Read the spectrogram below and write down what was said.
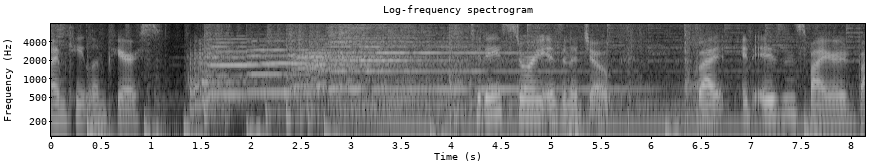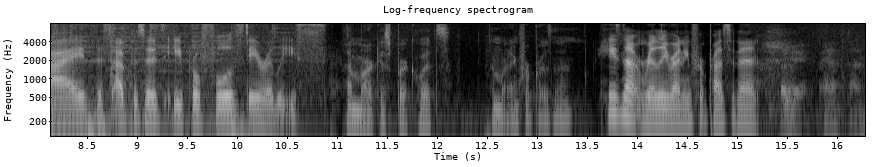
I'm Caitlin Pierce. Today's story isn't a joke, but it is inspired by this episode's April Fool's Day release. I'm Marcus Berkowitz. I'm running for president. He's not really running for president. Okay, pants time.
